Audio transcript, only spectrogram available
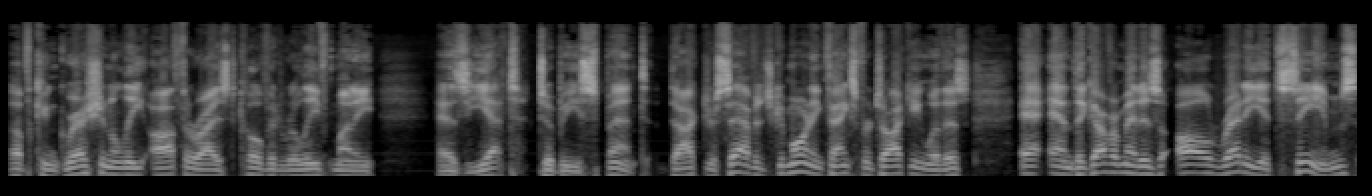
of congressionally authorized COVID relief money has yet to be spent. Dr. Savage, good morning. Thanks for talking with us. And the government is already, it seems,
